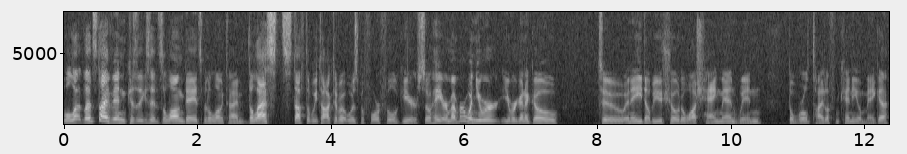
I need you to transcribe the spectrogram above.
Well, let, us dive in because, like I said, it's a long day. It's been a long time. The last stuff that we talked about was before Full Gear. So, hey, remember when you were you were gonna go to an AEW show to watch Hangman win the world title from Kenny Omega?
